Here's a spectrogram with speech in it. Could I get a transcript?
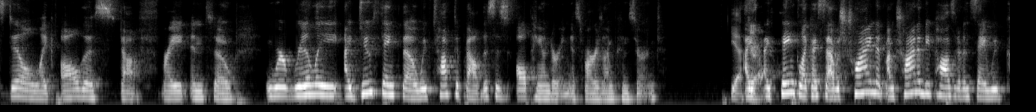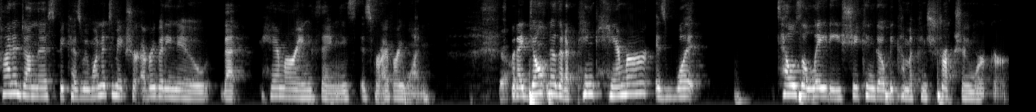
still like all this stuff right and so we're really i do think though we've talked about this is all pandering as far as i'm concerned Yes. I, Yeah. I think like i said i was trying to i'm trying to be positive and say we've kind of done this because we wanted to make sure everybody knew that hammering things is for everyone Yeah. but i don't know that a pink hammer is what tells a lady she can go become a construction worker.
